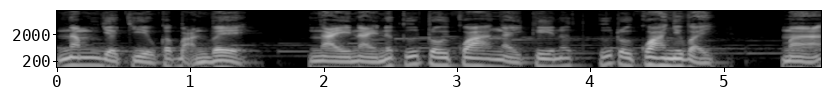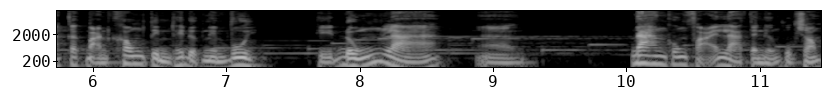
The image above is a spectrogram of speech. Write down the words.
5 giờ chiều các bạn về. Ngày này nó cứ trôi qua Ngày kia nó cứ trôi qua như vậy Mà các bạn không tìm thấy được niềm vui. Thì đúng là à, Đang không phải là tình hưởng cuộc sống.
